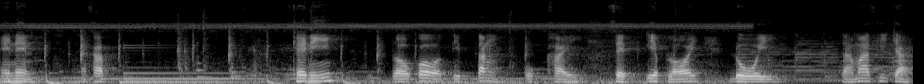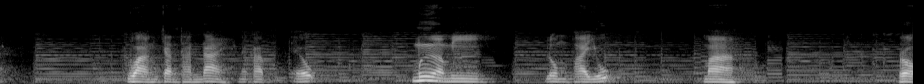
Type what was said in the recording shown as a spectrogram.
ให้แน่นนะครับ แค่นี้เราก็ติดตั้งอกไข่เสร็จเรียบร้อย โดยสามารถที่จะวางจันทันได้นะครับแล้วเมื่อมีลมพายุมา เรา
